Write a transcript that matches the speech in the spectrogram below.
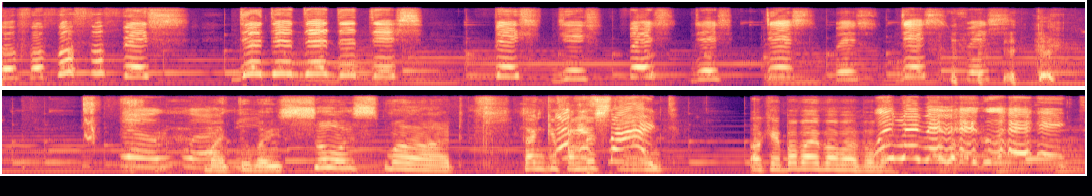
F f f fish. D d d d dish. Fish dish. Fish dish. Dish fish. Dish fish. so My funny. Tuba is so smart. Thank you for listening. Okay, bye bye, bye bye, bye bye. Wait, wait, wait, wait, wait.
